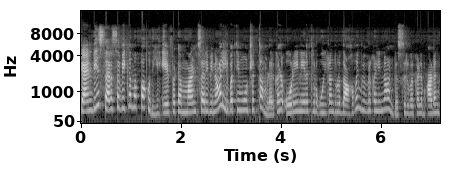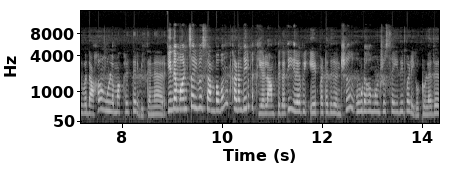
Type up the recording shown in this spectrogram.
கேண்டி சரசவிகம பகுதியில் ஏற்பட்ட மண் சரிவினால் இருபத்தி மூன்று தமிழர்கள் ஒரே நேரத்தில் உயிரிழந்துள்ளதாகவும் இவர்களின் நான்கு சிறுவர்களும் அடங்குவதாக அங்குள்ள மக்கள் தெரிவித்தனர். இந்த மண் சரிவு சம்பவம் கடந்த இருபத்தி ஏழாம் தேதி இரவு ஏற்பட்டது என்று ஊடகம் ஒன்று செய்தி வெளியிட்டுள்ளது.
